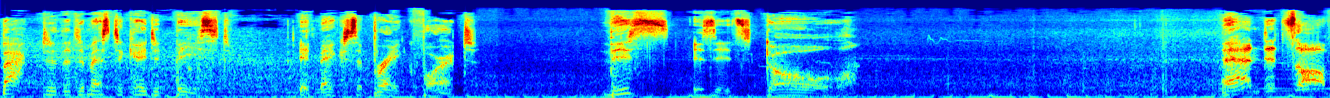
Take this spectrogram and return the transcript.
back to the domesticated beast. It makes a break for it. This is its goal. And it's off!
